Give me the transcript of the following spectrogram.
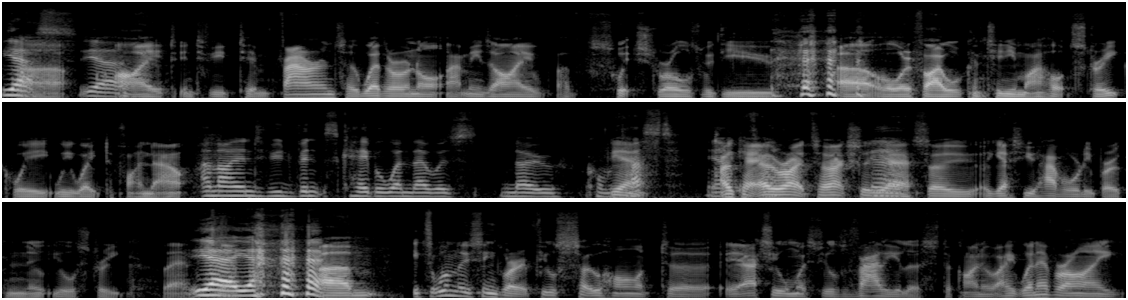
Yes, Uh, yeah. I'd interviewed Tim Farron. So whether or not that means I have switched roles with you, uh, or if I will continue my hot streak, we, we wait to find out. And I interviewed Vince Cable when there was no contest. Yeah. okay. so- Oh, right. So actually, yeah. Yeah. So I guess you have already broken your- your streak there. Yeah, yeah. um, it's one of those things where it feels so hard to. It actually almost feels valueless to kind of. I, whenever I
